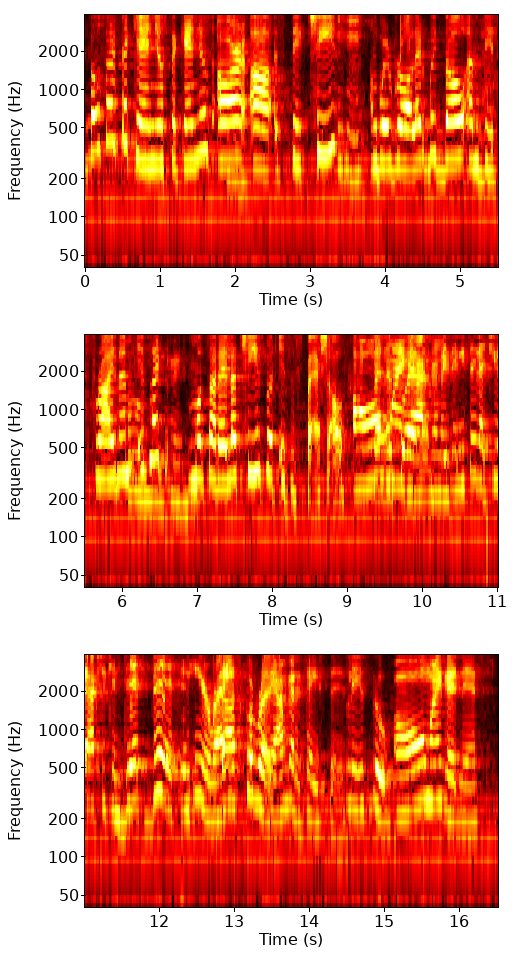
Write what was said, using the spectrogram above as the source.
Those are tequeños. Tequeños are uh, stick cheese, and we roll it with dough and deep fry them. Mm-hmm. Oh it's like goodness. mozzarella cheese, but it's special. Oh my gosh, amazing! And you say that you actually can dip this in here, right? That's correct. Okay, I'm gonna taste this. Please do. Oh my goodness!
